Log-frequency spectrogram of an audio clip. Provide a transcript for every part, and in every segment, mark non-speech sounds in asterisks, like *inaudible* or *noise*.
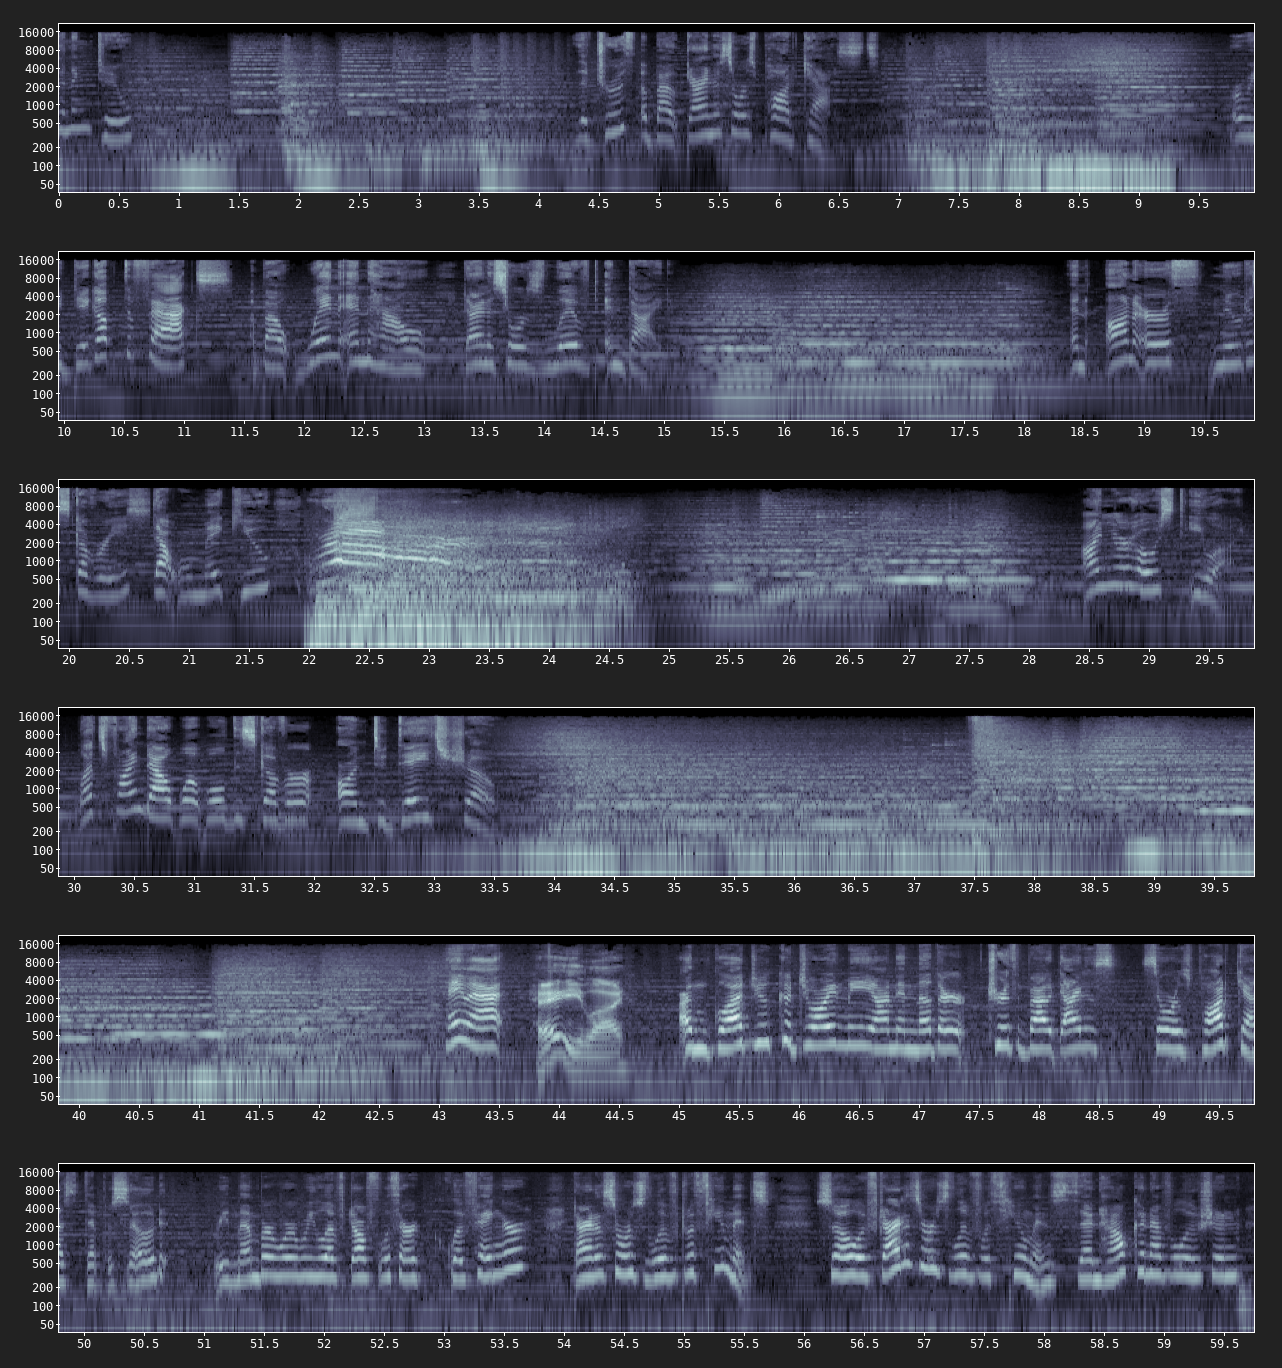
listening to the Truth About Dinosaurs podcast, where we dig up the facts about when and how dinosaurs lived and died, and unearth new discoveries that will make you roar! I'm your host, Eli. Let's find out what we'll discover on today's show. Hey, Matt. Hey, Eli. I'm glad you could join me on another Truth About Dinosaurs podcast episode. Remember where we left off with our cliffhanger? Dinosaurs lived with humans. So, if dinosaurs live with humans, then how can evolution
